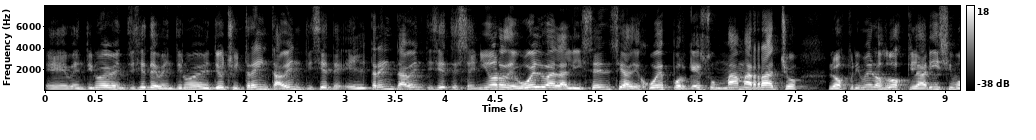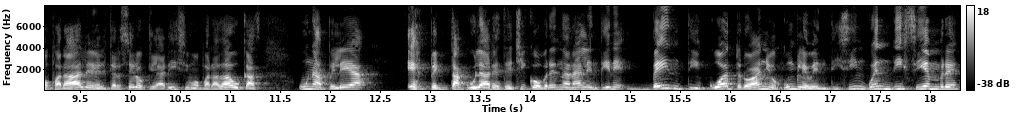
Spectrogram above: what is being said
29-27, eh, 29-28 y 30-27. El 30-27, señor, devuelva la licencia de juez porque es un mamarracho. Los primeros dos clarísimos para Allen, el tercero clarísimo para Daukas. Una pelea espectacular. Este chico Brendan Allen tiene 24 años, cumple 25 en diciembre.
